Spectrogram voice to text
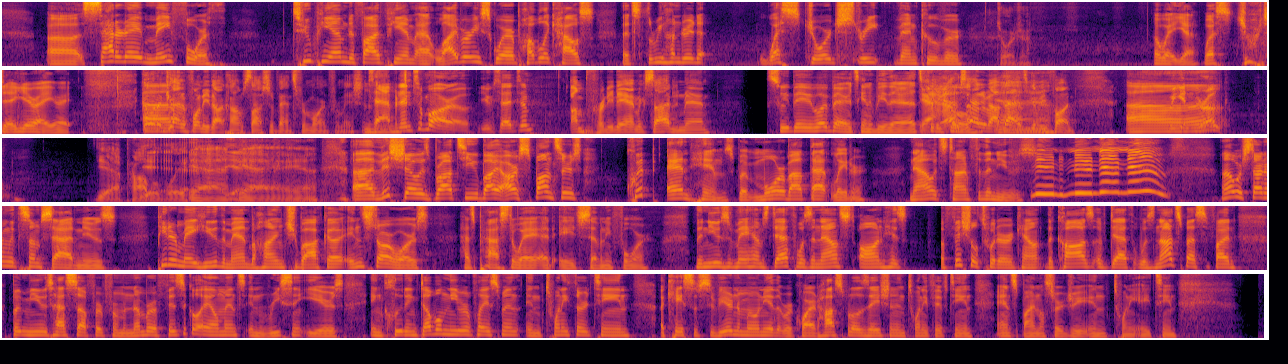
uh, Saturday, May 4th, 2 p.m. to 5 p.m. at Library Square Public House. That's 300 West George Street, Vancouver. Georgia. Oh, wait, yeah, West Georgia. You're right, you're right. Go Uh, to kindoffunny.com slash events for more information. It's happening tomorrow. You excited, Tim? I'm pretty damn excited, man. Sweet Baby Boy Barrett's going to be there. That's Yeah, pretty I'm excited about that. It's gonna be fun. Uh, We getting drunk? Yeah, probably. Yeah, yeah, yeah, yeah. Uh, this show is brought to you by our sponsors, Quip and Hims, but more about that later. Now it's time for the news. New, new, new news. Well, we're starting with some sad news. Peter Mayhew, the man behind Chewbacca in Star Wars, has passed away at age 74. The news of Mayhew's death was announced on his official Twitter account. The cause of death was not specified, but Mayhew has suffered from a number of physical ailments in recent years, including double knee replacement in 2013, a case of severe pneumonia that required hospitalization in 2015, and spinal surgery in 2018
